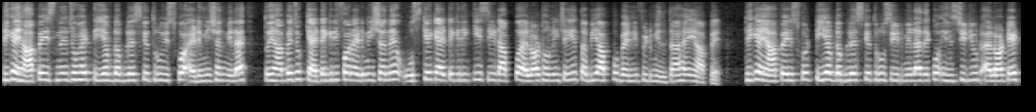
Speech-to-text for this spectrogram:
ठीक है, यहाँ पे इसने जो है टीएफडब्ल्यूएस के थ्रू इसको एडमिशन मिला है। तो यहाँ पे जो कैटेगरी फॉर एडमिशन है, उसके कैटेगरी की सीट आपको अलॉट होनी चाहिए, तभी आपको बेनिफिट मिलता है यहाँ पे। ठीक है यहाँ पे इसको टीएफडब्ल्यूएस के थ्रू सीट मिला देखो institute allotted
